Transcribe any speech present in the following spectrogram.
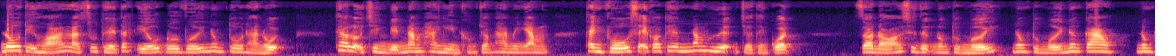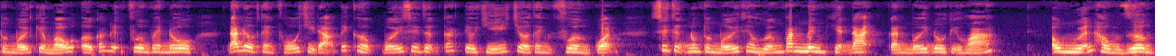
Đô thị hóa là xu thế tất yếu đối với nông thôn Hà Nội. Theo lộ trình đến năm 2025, thành phố sẽ có thêm 5 huyện trở thành quận – Do đó, xây dựng nông thôn mới, nông thôn mới nâng cao, nông thôn mới kiểu mẫu ở các địa phương ven đô đã được thành phố chỉ đạo tích hợp với xây dựng các tiêu chí trở thành phường, quận, xây dựng nông thôn mới theo hướng văn minh hiện đại gắn với đô thị hóa. Ông Nguyễn Hồng Dương,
